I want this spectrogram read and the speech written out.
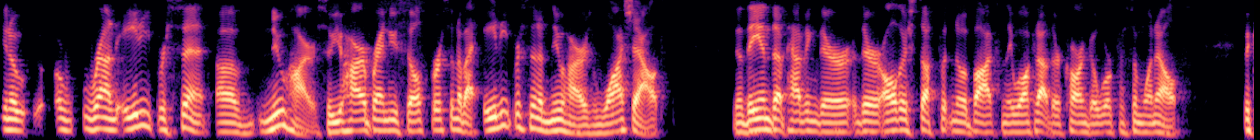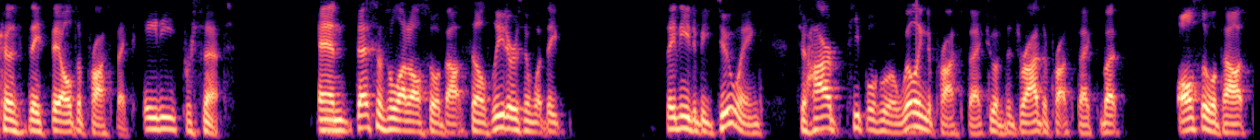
you know, around 80% of new hires, so you hire a brand new salesperson, about 80% of new hires wash out. You know, they end up having their, their, all their stuff put into a box and they walk it out of their car and go work for someone else because they failed to prospect. 80%. And that says a lot also about sales leaders and what they, they need to be doing to hire people who are willing to prospect, who have the drive to prospect, but also about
